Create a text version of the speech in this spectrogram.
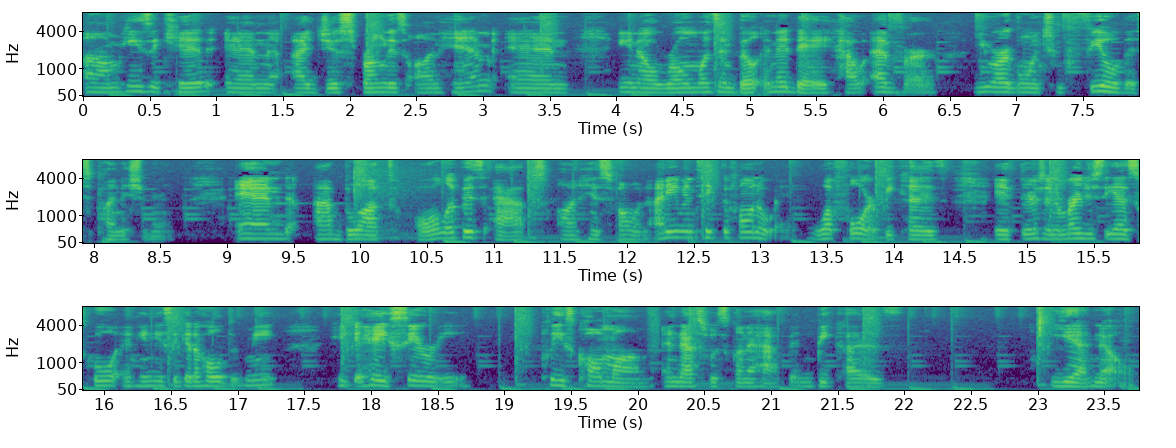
Um, he's a kid, and I just sprung this on him. And you know, Rome wasn't built in a day. However, you are going to feel this punishment and I blocked all of his apps on his phone. I didn't even take the phone away. What for? Because if there's an emergency at school and he needs to get a hold of me, he could, hey Siri, please call mom. And that's what's going to happen because, yeah, no.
